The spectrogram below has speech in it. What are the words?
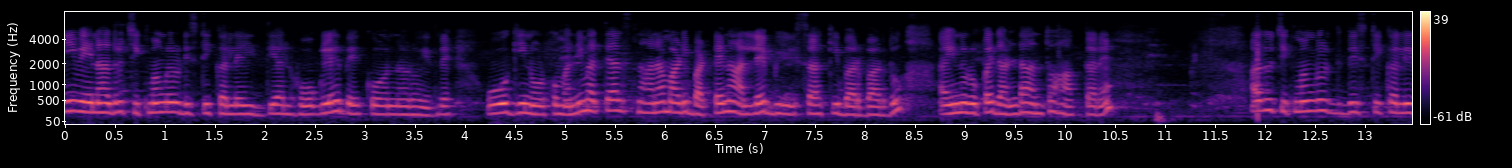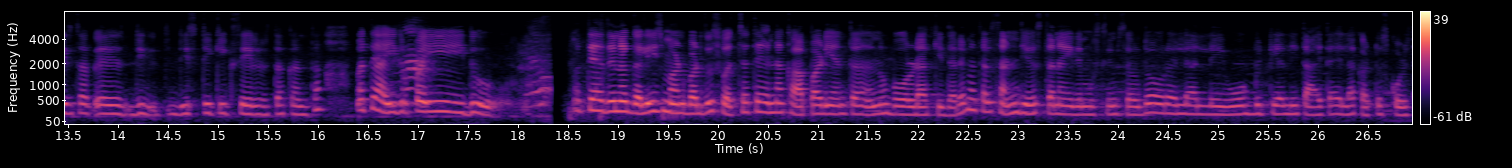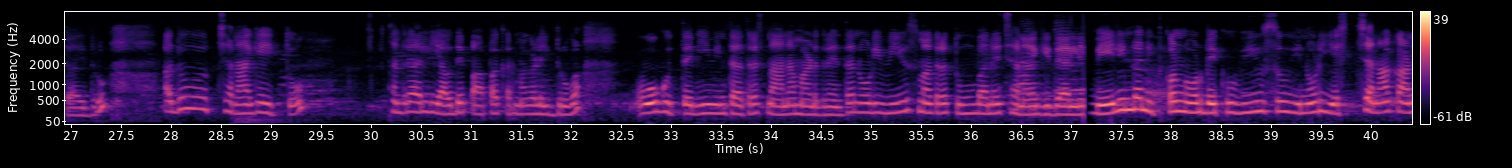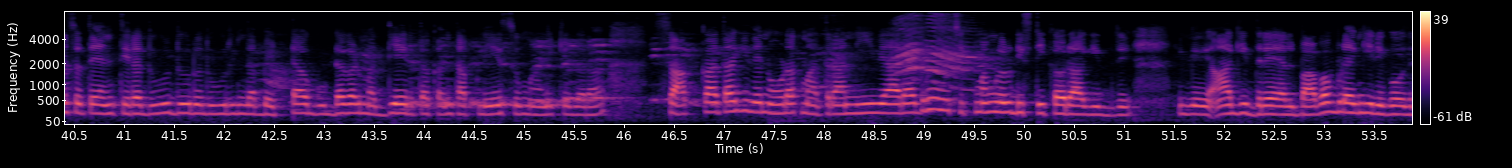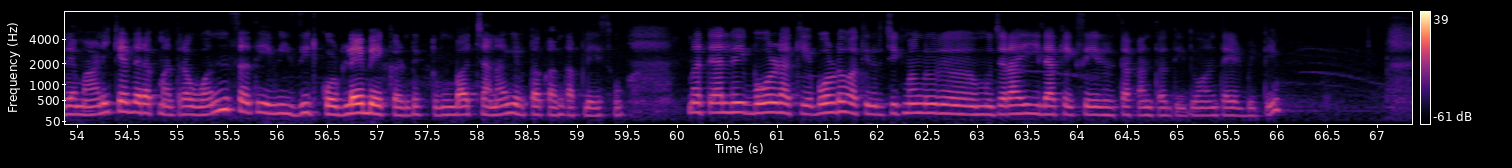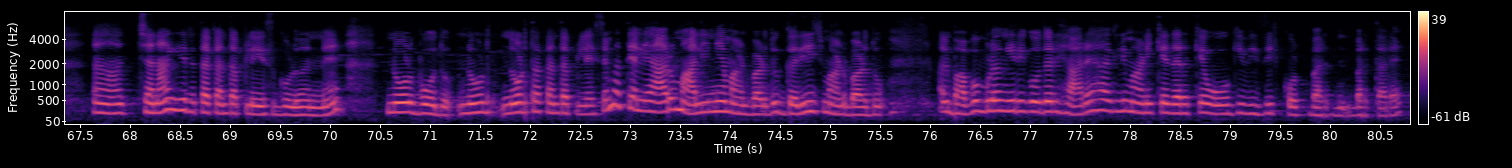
ನೀವೇನಾದರೂ ಚಿಕ್ಕಮಂಗ್ಳೂರು ಡಿಸ್ಟಿಕಲ್ಲೇ ಇದ್ದೀಯ ಅಲ್ಲಿ ಹೋಗಲೇಬೇಕು ಅನ್ನೋರು ಇದ್ದರೆ ಹೋಗಿ ನೋಡ್ಕೊಂಬನ್ನಿ ಮತ್ತು ಅಲ್ಲಿ ಸ್ನಾನ ಮಾಡಿ ಬಟ್ಟೆನ ಅಲ್ಲೇ ಬೀಳ್ಸಾಕಿ ಬರಬಾರ್ದು. ಐನೂರು ರೂಪಾಯಿ ದಂಡ ಅಂತೂ ಹಾಕ್ತಾರೆ. ಅದು ಚಿಕ್ಕಮಂಗ್ಳೂರು ಡಿಸ್ಟಿಕಲ್ಲಿ ಇರ್ತಕ್ಕ ಡಿಸ್ಟಿಕ್ಕಿಗೆ ಸೇರಿರ್ತಕ್ಕಂಥ, ಮತ್ತು ಐದು ರೂಪಾಯಿ ಇದು. ಮತ್ತು ಅದನ್ನು ಗಲೀಜು ಮಾಡಬಾರ್ದು, ಸ್ವಚ್ಛತೆಯನ್ನು ಕಾಪಾಡಿ ಅಂತಲೂ ಬೋರ್ಡ್ ಹಾಕಿದ್ದಾರೆ. ಮತ್ತು ಅಲ್ಲಿ ಸಣ್ಣ ದೇವಸ್ಥಾನ ಇದೆ ಮುಸ್ಲಿಮ್ಸ್ ಅವ್ರದ್ದು ಅವರೆಲ್ಲ ಅಲ್ಲಿ ಹೋಗ್ಬಿಟ್ಟು ಅಲ್ಲಿ ತಾಯ್ತಾ ಎಲ್ಲ ಕಟ್ಟಿಸ್ಕೊಳ್ತಾ ಇದ್ರು. ಅದು ಚೆನ್ನಾಗೇ ಇತ್ತು. ಅಂದರೆ ಅಲ್ಲಿ ಯಾವುದೇ ಪಾಪ ಕರ್ಮಗಳಿದ್ರೂ ಹೋಗುತ್ತೆ, ನೀವು ಇಂಥ ಹತ್ರ ಸ್ನಾನ ಮಾಡಿದ್ರೆ ಅಂತ ನೋಡಿ ವ್ಯೂಸ್ ಮಾತ್ರ ತುಂಬಾ ಚೆನ್ನಾಗಿದೆ ಅಲ್ಲಿ. ಮೇಲಿಂದ ನಿಂತ್ಕೊಂಡು ನೋಡಬೇಕು ವ್ಯೂಸು ನೋಡಿ ಎಷ್ಟು ಚೆನ್ನಾಗಿ ಕಾಣಿಸುತ್ತೆ ಅಂತೀರ? ದೂರ ದೂರ ದೂರಿಂದ ಬೆಟ್ಟ, ಗುಡ್ಡಗಳ ಮಧ್ಯೆ ಇರ್ತಕ್ಕಂಥ ಪ್ಲೇಸು ಮಾಣಿಕ್ಯದರ ಸಖತ್ತಾಗಿದೆ ನೋಡೋಕೆ ಮಾತ್ರ. ನೀವು ಯಾರಾದರೂ ಚಿಕ್ಕಮಂಗ್ಳೂರು ಡಿಸ್ಟಿಕ್ ಅವ್ರು ಆಗಿದ್ರಿ ಆಗಿದ್ದರೆ ಅಲ್ಲಿ ಬಾಬಾ ಬುಡಂಗಿರಿಗೆ ಹೋದರೆ ಮಾಣಿಕ್ಯದರಕ್ಕೆ ಮಾತ್ರ ಒಂದು ಸತಿ ವಿಸಿಟ್ ಕೊಡಲೇಬೇಕಂಡ್ರಿ ತುಂಬ ಚೆನ್ನಾಗಿರ್ತಕ್ಕಂಥ ಪ್ಲೇಸು ಮತ್ತು ಅಲ್ಲಿ ಬೋರ್ಡ್ ಹಾಕಿ, ಬೋರ್ಡು ಹಾಕಿದ್ರು ಚಿಕ್ಕಮಂಗ್ಳೂರು ಮುಜರಾಯಿ ಇಲಾಖೆಗೆ ಸೇರಿರ್ತಕ್ಕಂಥದ್ದು ಇದು ಅಂತ ಹೇಳ್ಬಿಟ್ಟು. ಚೆನ್ನಾಗಿರ್ತಕ್ಕಂಥ ಪ್ಲೇಸ್ಗಳನ್ನೇ ನೋಡ್ಬೋದು. ನೋಡ್, ನೋಡ್ತಕ್ಕಂಥ ಪ್ಲೇಸೇ. ಮತ್ತು ಅಲ್ಲಿ ಯಾರೂ ಮಾಲಿನ್ಯ ಮಾಡಬಾರ್ದು, ಗಲೀಜು ಮಾಡಬಾರ್ದು. ಅಲ್ಲಿ ಬಾಬಾ ಬುಡಂಗಿರಿಗೆ ಹೋದವ್ರು ಯಾರೇ ಆಗಲಿ ಮಾಣಿಕ್ಯ ದರಕ್ಕೆ ಹೋಗಿ ವಿಸಿಟ್ ಕೊಟ್ಟು ಬರ್, ಬರ್ತಾರೆ.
